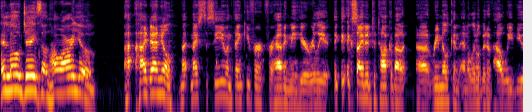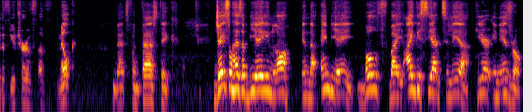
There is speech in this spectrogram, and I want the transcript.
Hello, Jason. How are you? Hi, Daniel. Nice to see you, and thank you for for having me here. Really excited to talk about uh, Remilk and, and a little bit of how we view the future of, of milk. That's fantastic. Jason has a BA in law and the MBA, both by IDC Herzliya here in Israel.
